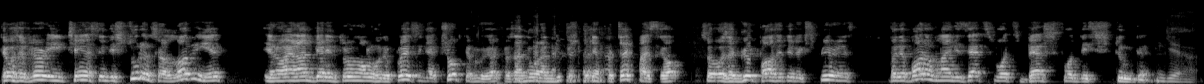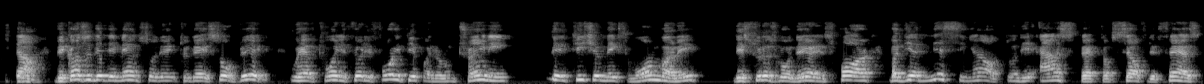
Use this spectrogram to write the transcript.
there was a very intense, and the students are loving it, you know, and I'm getting thrown all over the place and get choked everywhere because I know what I'm doing, so I can protect myself. So it was a good, positive experience. But the bottom line is that's what's best for the student. Yeah. Now, because of the demand so they, today is so big, we have 20, 30, 40 people in the room training. The teacher makes more money. The students go there and spar, but they're missing out on the aspect of self-defense,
